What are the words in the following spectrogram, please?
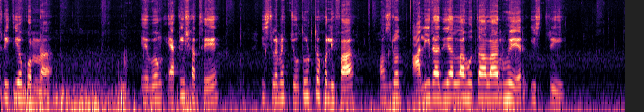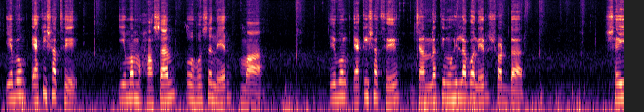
তৃতীয় কন্যা এবং একই সাথে ইসলামের চতুর্থ খলিফা হজরত আলী রাদি আল্লাহ তালানহুয়ের স্ত্রী এবং একই সাথে ইমাম হাসান ও হোসেনের মা এবং একই সাথে জান্নাতি মহিলাগণের সর্দার। সেই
